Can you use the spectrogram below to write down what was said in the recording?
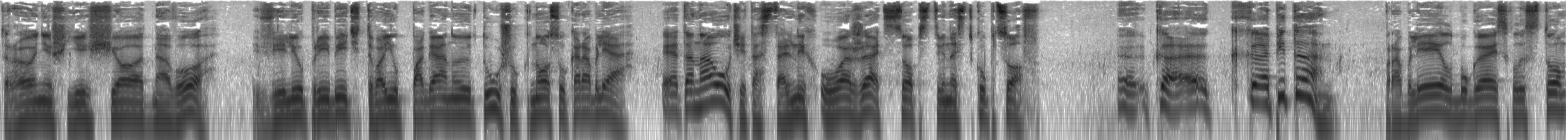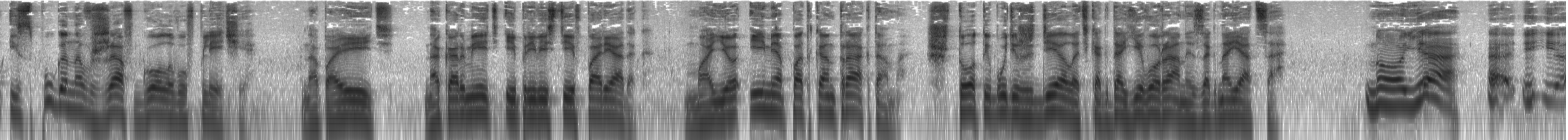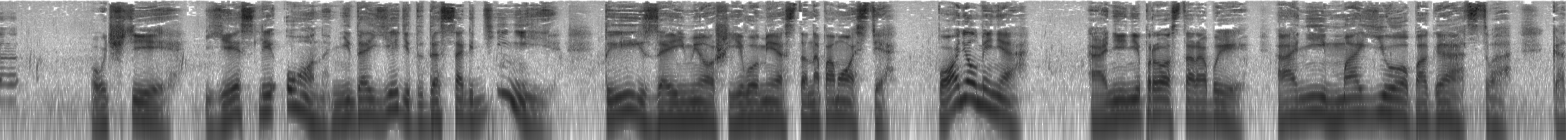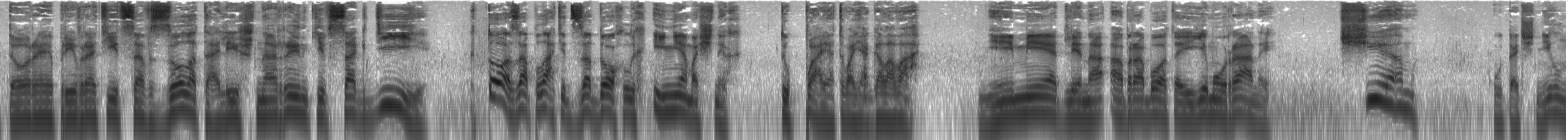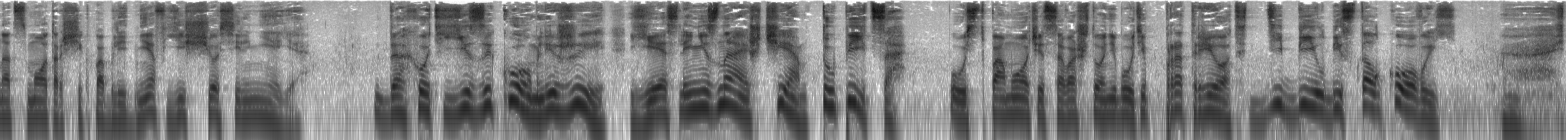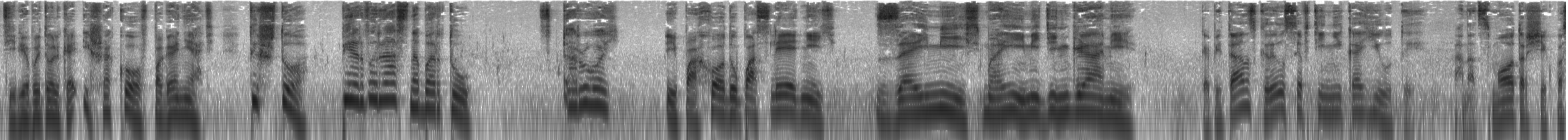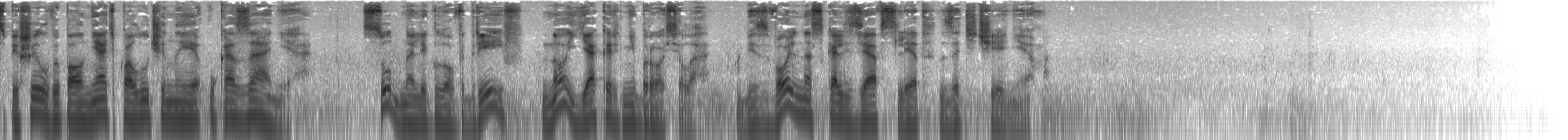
Тронешь еще одного, велю прибить твою поганую тушу к носу корабля. Это научит остальных уважать собственность купцов». «Э, К «Капитан!» Проблеял Бугай с хлыстом, испуганно вжав голову в плечи. «Напоить, накормить и привести в порядок. Мое имя под контрактом. Что ты будешь делать, когда его раны загноятся? Но я... Я... Учти, если он не доедет до Сагдинии, ты займешь его место на помосте. Понял меня? Они не просто рабы, они мое богатство, которое превратится в золото лишь на рынке в Сагдии. Кто заплатит за дохлых и немощных? Тупая твоя голова. Немедленно обработай ему раны. Чем? Уточнил надсмотрщик, побледнев еще сильнее. Да хоть языком лежи, если не знаешь чем, тупица. Пусть помочится во что-нибудь и протрет, дебил бестолковый!» «Тебе бы только ишаков погонять. Ты что, первый раз на борту?» «Второй». «И походу последний. Займись моими деньгами!» Капитан скрылся в тени каюты, а надсмотрщик поспешил выполнять полученные указания. Судно легло в дрейф, но якорь не бросило, безвольно скользя вслед за течением.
